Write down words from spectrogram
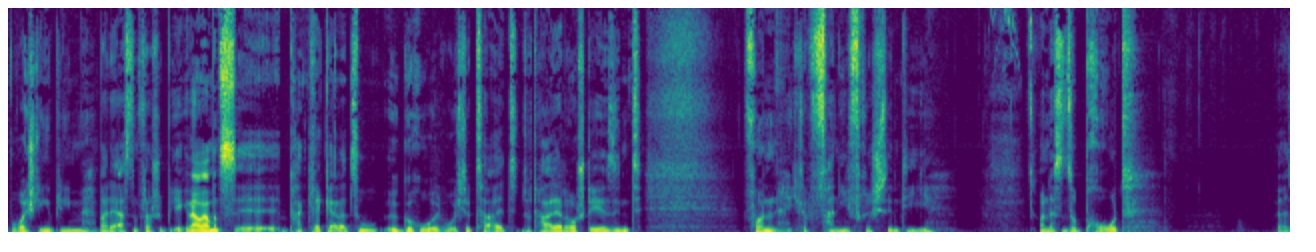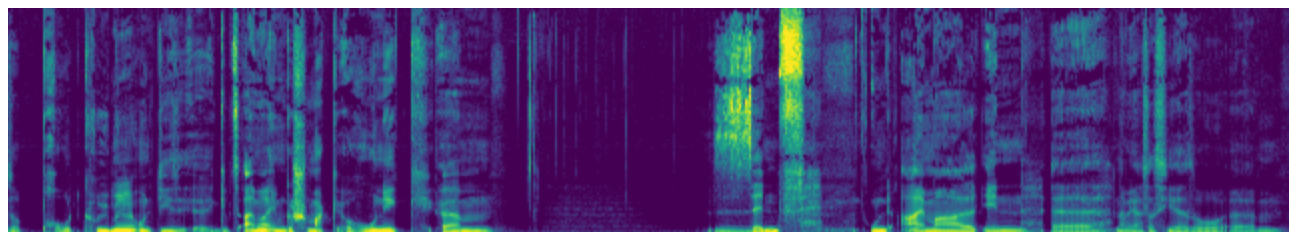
wo war ich stehen geblieben? Bei der ersten Flasche Bier. Genau, wir haben uns äh, ein paar Cracker dazu äh, geholt, wo ich total, total ja drauf stehe, sind von, ich glaube, Funny Frisch sind die. Und das sind so Brot, ja, Brotkrümel und die äh, gibt es einmal im Geschmack Honig, ähm, Senf und einmal in, äh, na, wie heißt das hier so, ähm, äh,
